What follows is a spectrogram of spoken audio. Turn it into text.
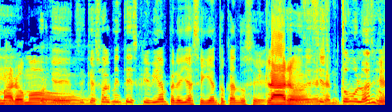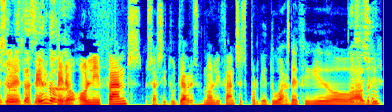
maromo. Porque casualmente escribían, pero ellas seguían tocándose. Claro, Entonces decías, eso- ¿cómo lo haces? ¿Cómo Eso lo es, está pero, haciendo? pero no? OnlyFans, o sea, si tú te abres un OnlyFans es porque tú has decidido Pues es, un abrir.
